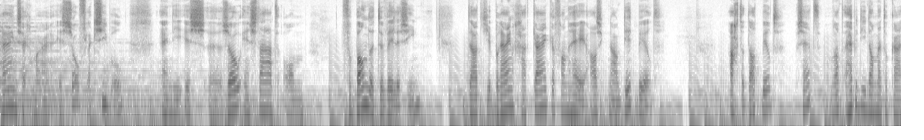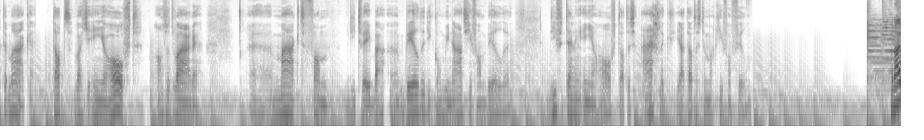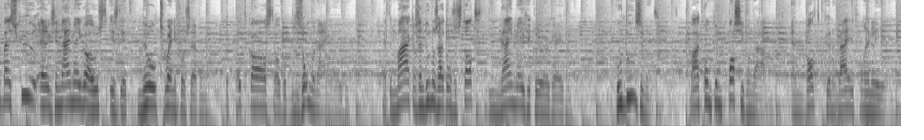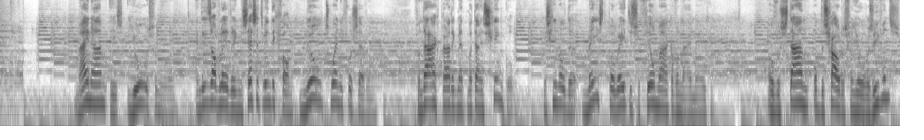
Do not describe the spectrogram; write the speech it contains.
brein, zeg maar, is zo flexibel en die is eh, zo in staat om verbanden te willen zien, dat je brein gaat kijken van, hé, hey, als ik nou dit beeld achter dat beeld zet, wat hebben die dan met elkaar te maken? Dat wat je in je hoofd, als het ware, uh, maakt van die twee beelden, die combinatie van beelden, die vertelling in je hoofd, dat is eigenlijk, ja, dat is de magie van film. Vanuit mijn schuur ergens in Nijmegen-Oost is dit 0247, de podcast over bijzonder Nijmegen. Met de makers en doeners uit onze stad die Nijmegen kleur geven. Hoe doen ze het? Waar komt hun passie vandaan? En wat kunnen wij van hen leren? Mijn naam is Joris Vermeel en dit is aflevering 26 van 0247. Vandaag praat ik met Martijn Schinkel, misschien wel de meest poëtische filmmaker van Nijmegen. Over staan op de schouders van Joris Evans,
